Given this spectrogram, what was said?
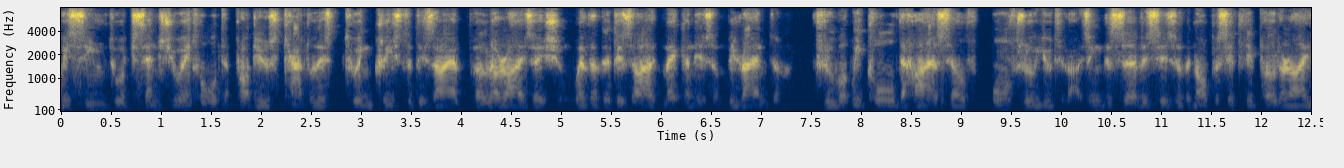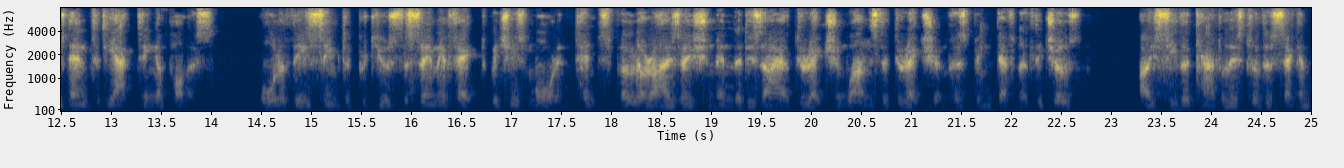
We seem to accentuate or to produce catalyst to increase the desired polarization whether the desired mechanism be random through what we call the higher self, or through utilizing the services of an oppositely polarized entity acting upon us. All of these seem to produce the same effect, which is more intense polarization in the desired direction once the direction has been definitely chosen. I see the catalyst of the second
